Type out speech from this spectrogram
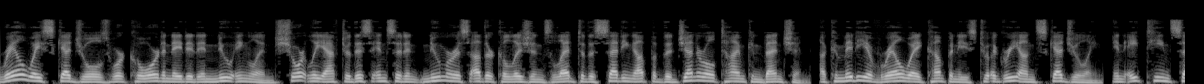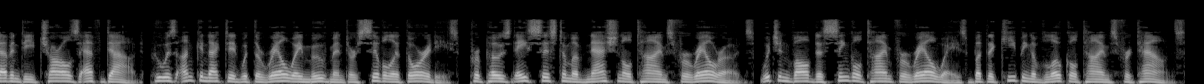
Railway schedules were coordinated in New England shortly after this incident numerous other collisions led to the setting up of the General Time Convention, a committee of railway companies to agree on scheduling. In 1870 Charles F. Dowd, who was unconnected with the railway movement or civil authorities, proposed a system of national times for railroads, which involved a single time for railways but the keeping of local times for towns.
